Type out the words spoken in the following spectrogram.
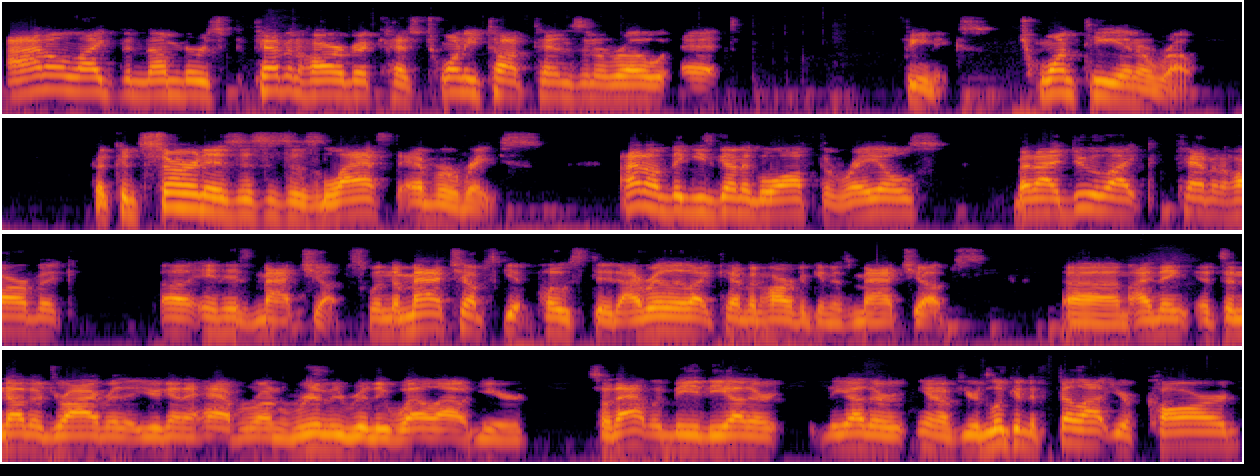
I don't like the numbers. Kevin Harvick has 20 top tens in a row at Phoenix, 20 in a row. The concern is this is his last ever race. I don't think he's going to go off the rails, but I do like Kevin Harvick uh, in his matchups. When the matchups get posted, I really like Kevin Harvick in his matchups. Um, I think it's another driver that you're going to have run really, really well out here. So that would be the other, the other. You know, if you're looking to fill out your card,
